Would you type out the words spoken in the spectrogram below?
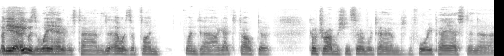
But yeah, he was way ahead of his time. and That was a fun, fun time. I got to talk to Coach Robinson several times before he passed, and uh,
